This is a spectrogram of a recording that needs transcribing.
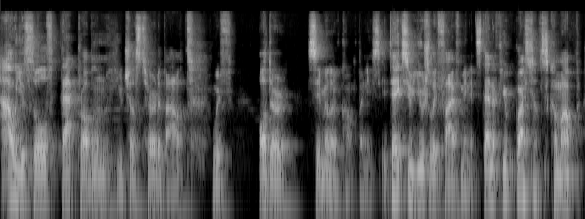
how you solve that problem you just heard about with other similar companies. It takes you usually five minutes. Then a few questions come up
